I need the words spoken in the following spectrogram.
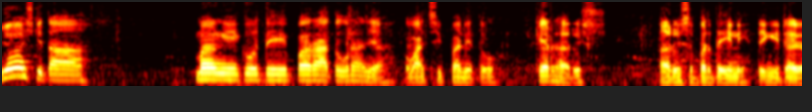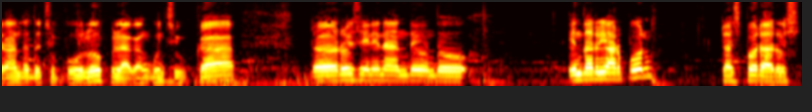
yos kita mengikuti peraturan ya. Kewajiban itu care harus harus seperti ini. Tinggi dari lantai 70, belakang pun juga. Terus ini nanti untuk interior pun dashboard harus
